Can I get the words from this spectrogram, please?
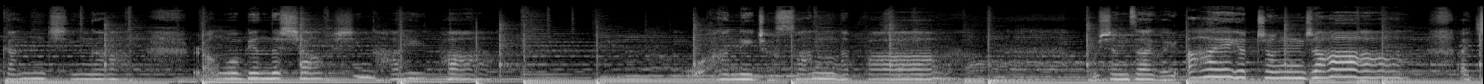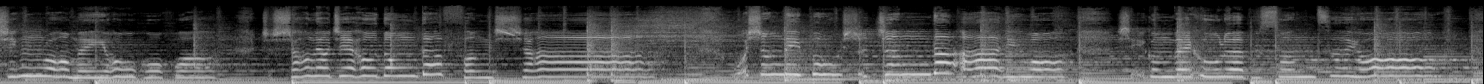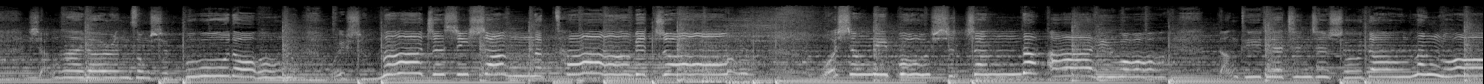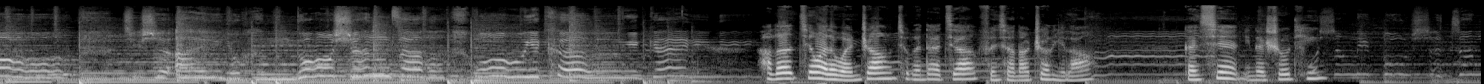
感情啊，让我变得小心害怕。我和你就算了吧，不想再为爱而挣扎。爱情若没有火花，至少了解后懂得放下。我想你不是真的爱我。习惯被忽略不算自由，相爱的人总是不懂，为什么真心伤得特别重。我想你不是真的爱我，当体贴渐渐受到冷落。其实爱有很多选择，我也可以给你。好了，今晚的文章就跟大家分享到这里了。感谢您的收听，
